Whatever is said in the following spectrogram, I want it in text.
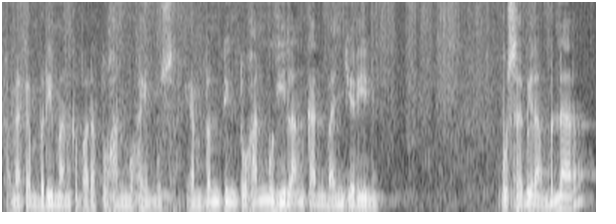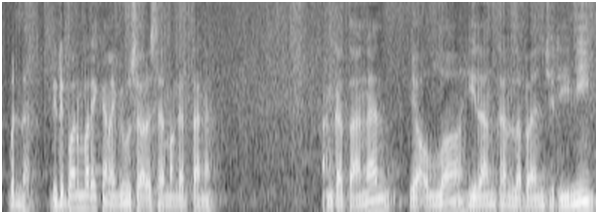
Kami akan beriman kepada Tuhan Hai Musa. Yang penting Tuhanmu hilangkan banjir ini. Musa bilang, benar, benar. Di depan mereka Nabi Musa AS angkat tangan. Angkat tangan, ya Allah hilangkanlah banjir ini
